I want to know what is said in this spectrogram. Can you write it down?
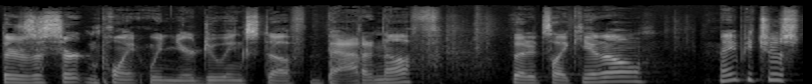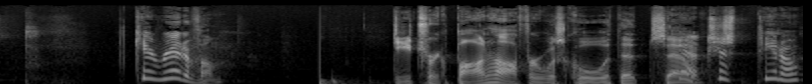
There's a certain point when you're doing stuff bad enough that it's like you know maybe just get rid of them. Dietrich Bonhoeffer was cool with it, so Yeah, just you know,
